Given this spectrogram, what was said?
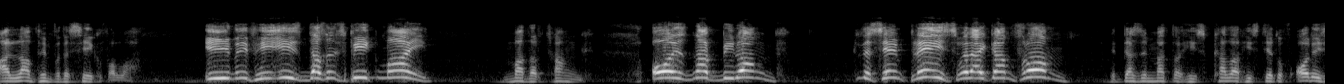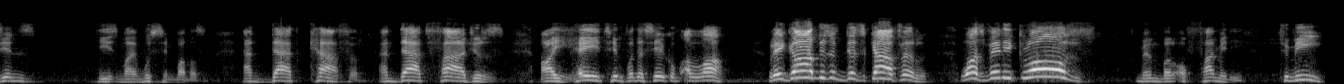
I love him for the sake of Allah. Even if he is doesn't speak my mother tongue or is not belong to the same place where I come from. It doesn't matter his color, his state of origins. He is my Muslim brothers. And that kafir and that fajirs, I hate him for the sake of Allah. Regardless if this kafir was very close member of family to me,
